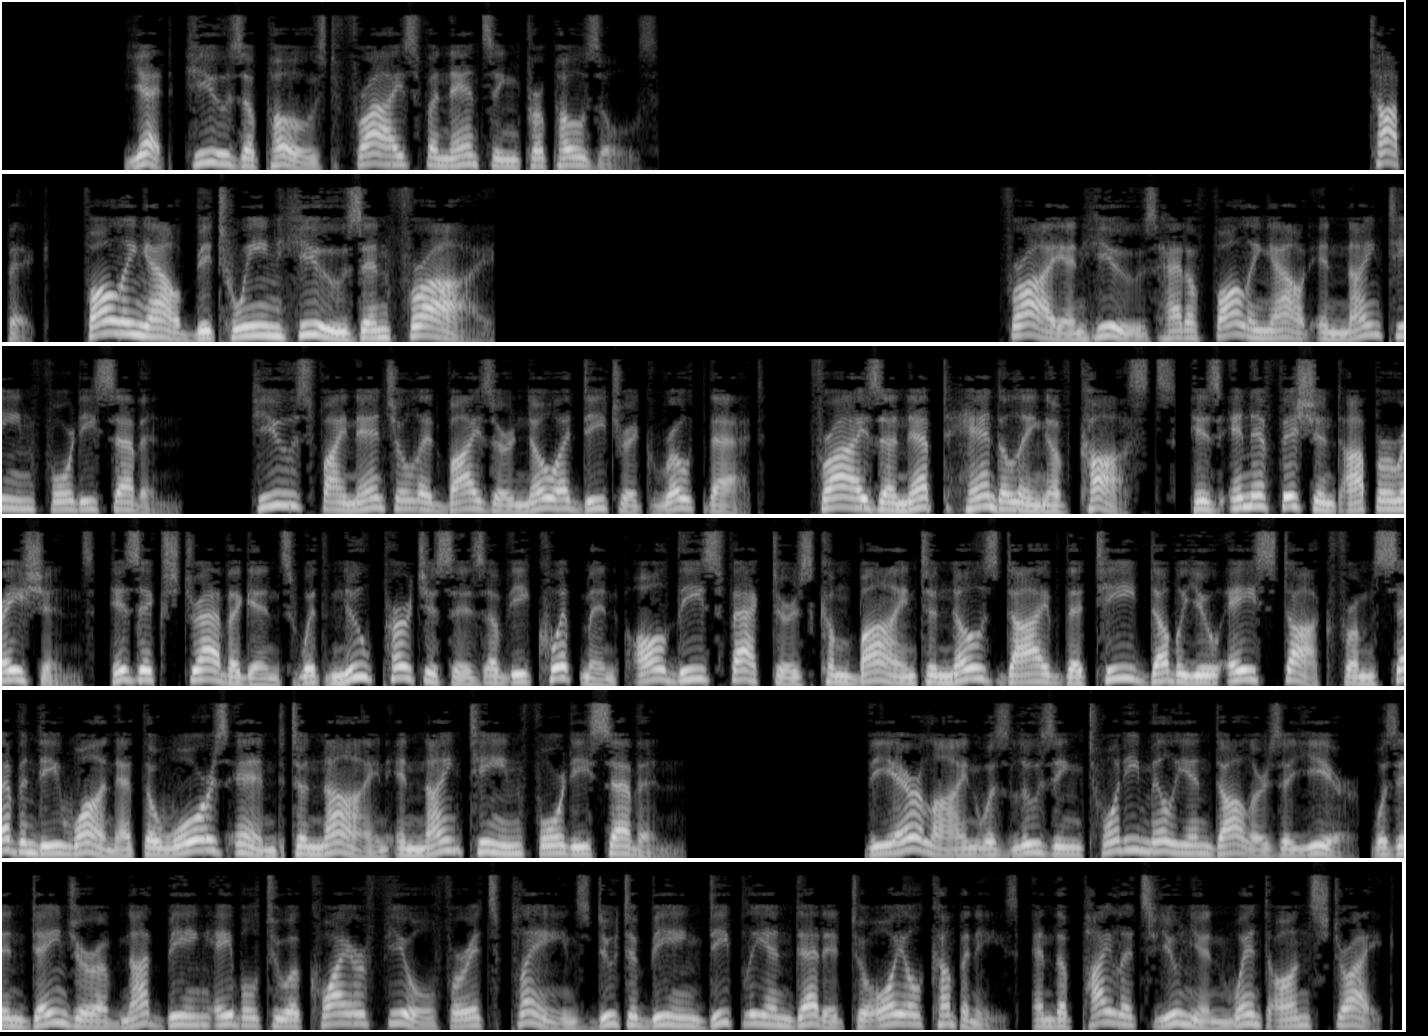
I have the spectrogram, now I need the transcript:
Yet, Hughes opposed Fry's financing proposals. Topic. Falling out between Hughes and Fry Fry and Hughes had a falling out in 1947. Hughes' financial advisor Noah Dietrich wrote that Fry's inept handling of costs, his inefficient operations, his extravagance with new purchases of equipment all these factors combine to nosedive the TWA stock from 71 at the war's end to 9 in 1947. The airline was losing $20 million a year, was in danger of not being able to acquire fuel for its planes due to being deeply indebted to oil companies, and the pilots' union went on strike.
